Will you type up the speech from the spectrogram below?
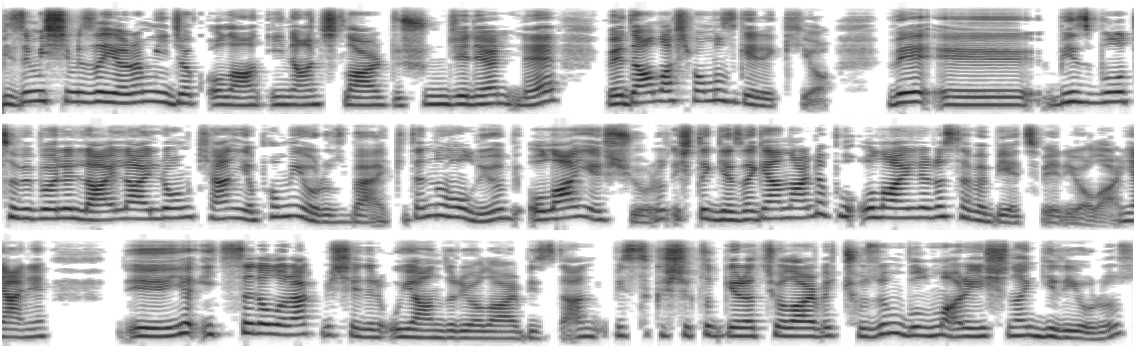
bizim işimize yaramayacak olan inançlar, düşüncelerle vedalaşmamız gerekiyor. Ve e, biz bunu tabii böyle lay lay lomken yapamıyoruz belki de. Ne oluyor? Bir olay yaşıyoruz. İşte gezegenlerde bu olaylara sebebiyet veriyorlar. Yani e, ya içsel olarak bir şeyleri uyandırıyorlar bizden. Bir sıkışıklık yaratıyorlar ve çözüm bulma arayışına giriyoruz.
